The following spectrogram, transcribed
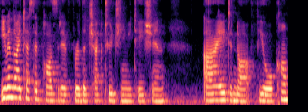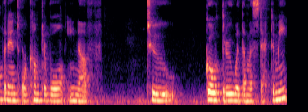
even though I tested positive for the CHEK2 gene mutation, I did not feel confident or comfortable enough to go through with a mastectomy,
